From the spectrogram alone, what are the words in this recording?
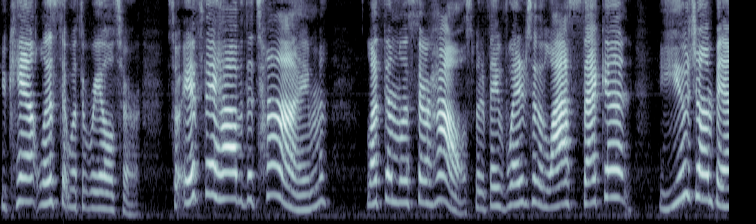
You can't list it with a realtor. So if they have the time, let them list their house. But if they've waited to the last second, you jump in.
